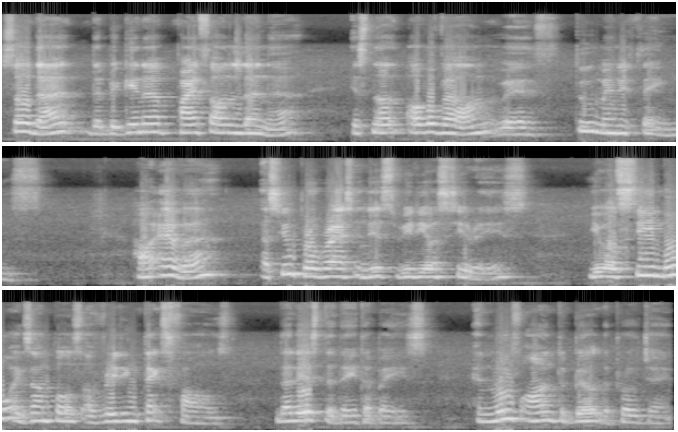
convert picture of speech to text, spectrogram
so that the beginner Python learner is not overwhelmed with too many things. However, as you progress in this video series, you will see more examples of reading text files, that is the database, and move on to build the project.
